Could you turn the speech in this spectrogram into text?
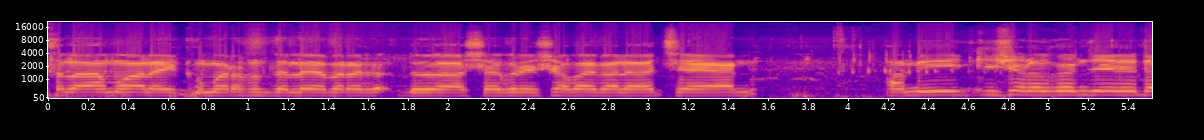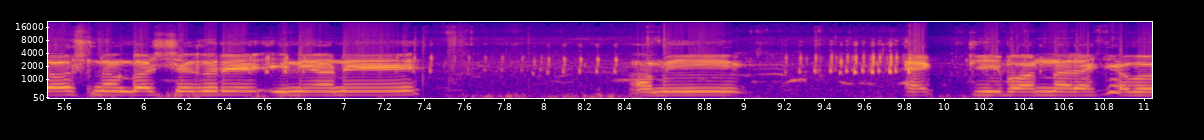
আসসালামু আলাইকুম রহমতুল্লাহ আশা করি সবাই ভালো আছেন। আমি কিশোরগঞ্জের দশ নং সাগরে ইউনিয়নে আমি একটি বন্যা দেখাবো।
